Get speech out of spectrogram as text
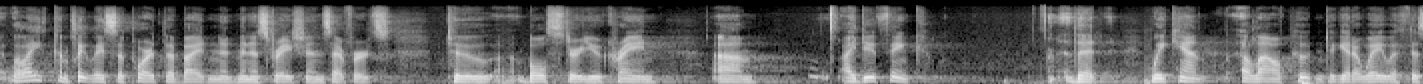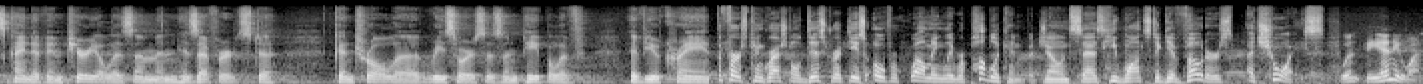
Well, I completely support the Biden administration's efforts to bolster Ukraine. Um, I do think that we can't allow Putin to get away with this kind of imperialism and his efforts to control the resources and people of, of Ukraine. The first congressional district is overwhelmingly Republican, but Jones says he wants to give voters a choice. Wouldn't be anyone,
